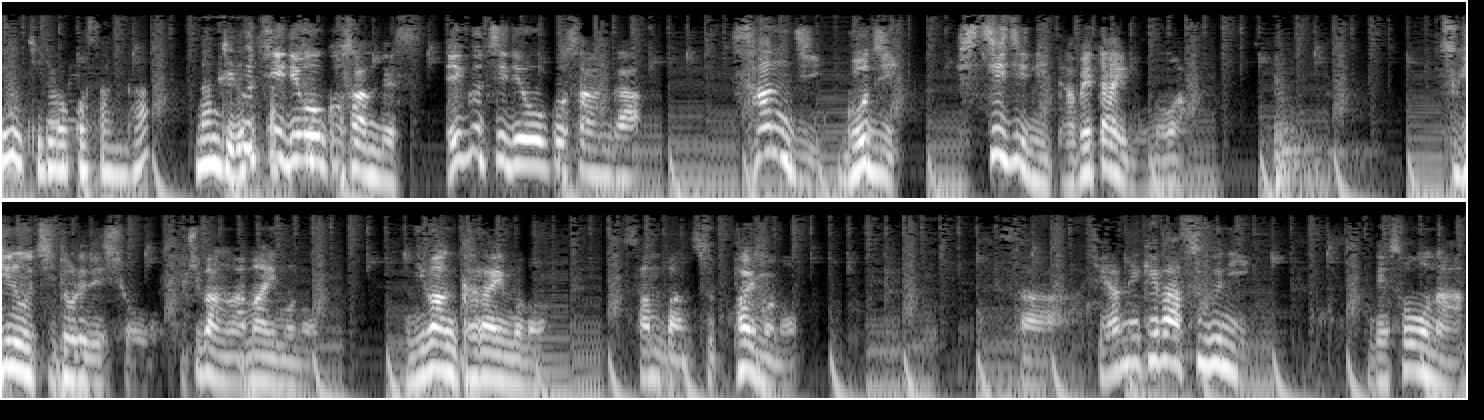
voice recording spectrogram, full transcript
江口良子さんが？何時江ですか？口良子さんです。江口良子さんが3時、5時、7時に食べたいものは？次のうちどれでしょう ?1 番甘いもの。2番辛いもの。3番酸っぱいもの。さあ、ひらめけばすぐに出そうな。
